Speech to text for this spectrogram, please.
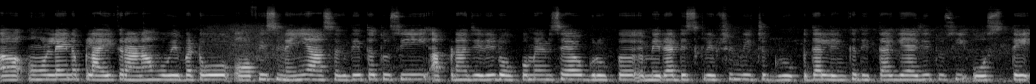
ਆਨਲਾਈਨ ਅਪਲਾਈ ਕਰਾਉਣਾ ਹੋਵੇ ਬਟ ਉਹ ਆਫਿਸ ਨਹੀਂ ਆ ਸਕਦੇ, ਤਾਂ ਤੁਸੀਂ ਆਪਣਾ ਜਿਹੜੇ ਡਾਕੂਮੈਂਟਸ ਹੈ ਉਹ ਗਰੁੱਪ ਮੇਰਾ ਡਿਸਕ੍ਰਿਪਸ਼ਨ ਵਿੱਚ ਗਰੁੱਪ ਦਾ ਲਿੰਕ ਦਿੱਤਾ ਗਿਆ ਹੈ। ਜੀ ਤੁਸੀਂ ਉਸ ਤੇ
